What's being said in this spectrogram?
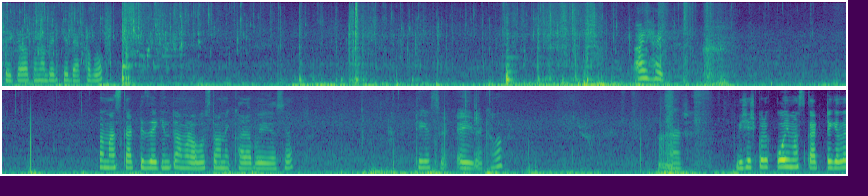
সেটাও তোমাদেরকে দেখাবো। আই হাই আমার মাছ কাটতে যাই কিন্তু আমার অবস্থা অনেক খারাপ হয়ে গেছে। ঠিক আছে, এই দেখো। আর বিশেষ করে কই মাছ কাটতে গেলে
